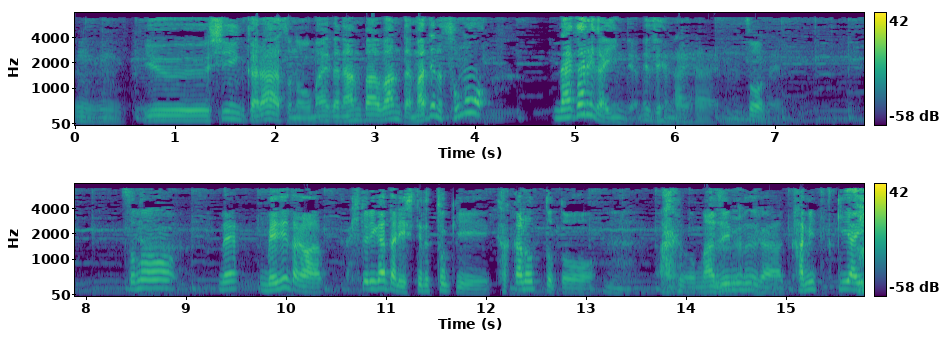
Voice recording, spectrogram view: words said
うんうん。いうシーンから、そのお前がナンバーワンだまでのその流れがいいんだよね、全部。はいはい。うんそうね。その、ね、ベジータが一人語りしてる時、カカロットと、うんあの、魔人ブーが噛みつき合い、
